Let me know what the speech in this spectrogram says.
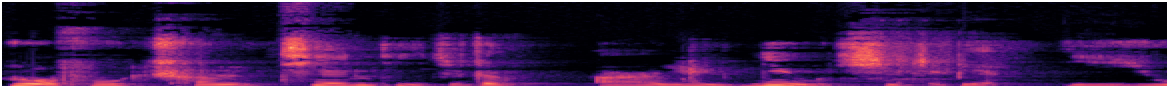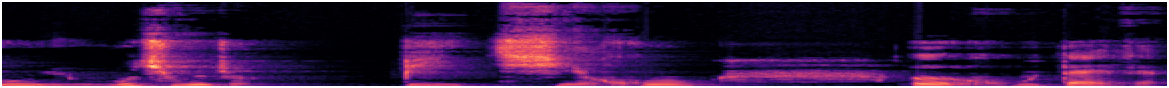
若夫成天地之正，而欲六气之变，以游于无穷者，彼且乎恶乎待哉？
